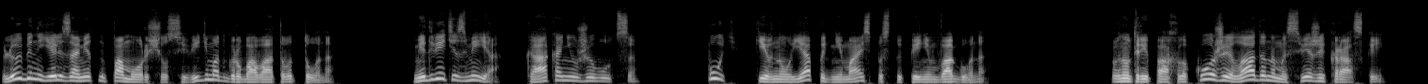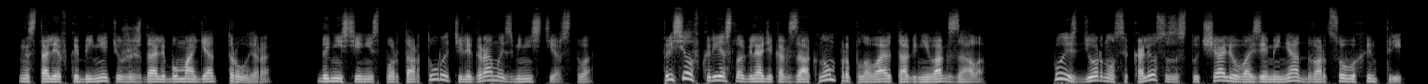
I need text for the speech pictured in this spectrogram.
Любин еле заметно поморщился, видимо, от грубоватого тона. «Медведь и змея. Как они уживутся?» «Путь», — кивнул я, поднимаясь по ступеням вагона. Внутри пахло кожей, ладаном и свежей краской. На столе в кабинете уже ждали бумаги от Троера. Донесение из порта Артура, телеграмма из министерства. Присел в кресло, глядя, как за окном проплывают огни вокзала. Поезд дернулся, колеса застучали, увозя меня от дворцовых интриг.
